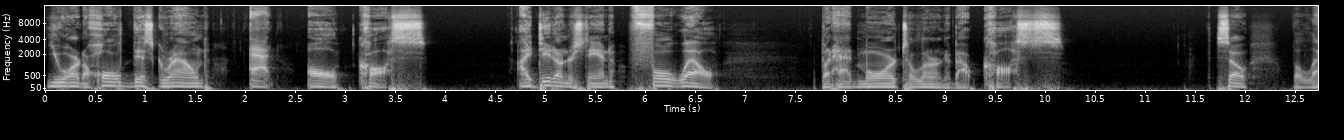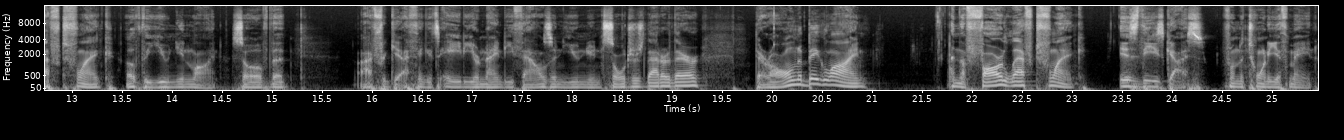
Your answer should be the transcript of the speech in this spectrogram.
You are to hold this ground at all costs. I did understand full well, but had more to learn about costs. So, the left flank of the Union line. So, of the, I forget, I think it's 80 or 90,000 Union soldiers that are there. They're all in a big line. And the far left flank is these guys from the 20th Maine.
